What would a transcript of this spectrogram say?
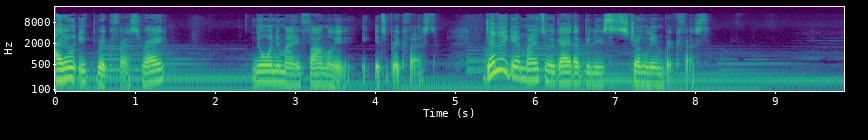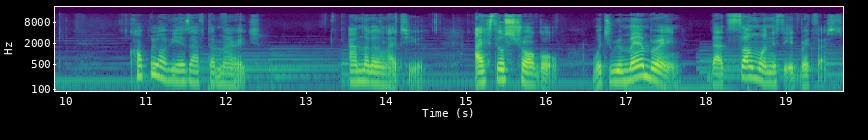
I don't eat breakfast, right? No one in my family eats breakfast. Then I get married to a guy that believes strongly in breakfast couple of years after marriage, I'm not gonna lie to you, I still struggle with remembering that someone needs to eat breakfast.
